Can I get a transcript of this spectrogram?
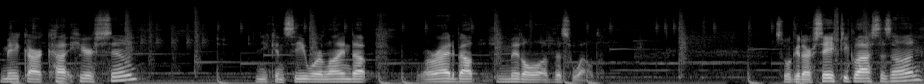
make our cut here soon. And you can see we're lined up right about the middle of this weld. So we'll get our safety glasses on.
